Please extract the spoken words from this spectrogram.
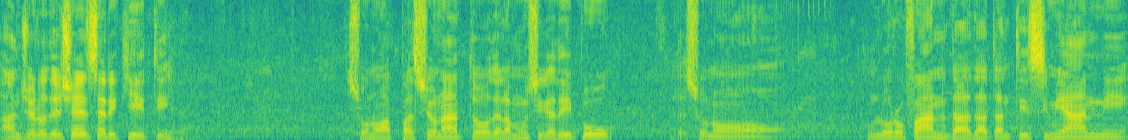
Angelo De Cesare Chieti, sono appassionato della musica dei Pooh, eh, sono un loro fan da, da tantissimi anni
